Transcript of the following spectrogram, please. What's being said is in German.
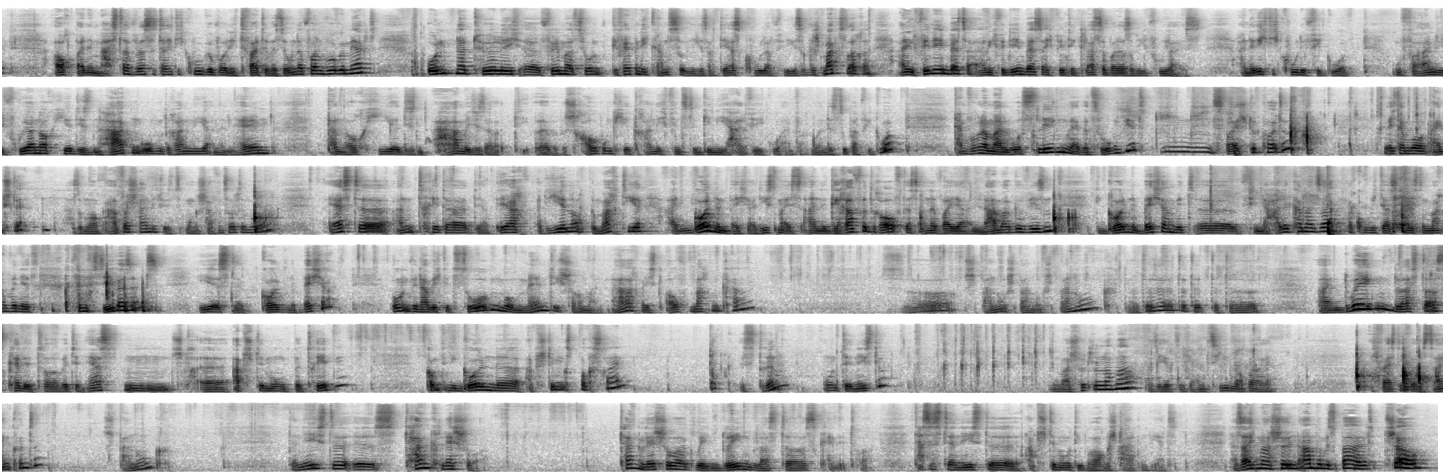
Auch bei dem Masterverse ist er richtig cool geworden. Die zweite Version davon wohlgemerkt. Und natürlich, äh, Filmation gefällt mir nicht ganz so. Wie gesagt, der ist cooler für diese Geschmackssache. Eigentlich finde ich ihn besser, eigentlich finde ich ihn besser. Ich finde ihn klasse, weil er so wie früher ist. Eine richtig coole Figur. Und vor allem wie früher noch hier diesen Haken oben dran hier an den Helm. Dann auch hier diesen Arm mit dieser die, äh, Beschraubung hier dran. Ich finde es eine geniale Figur, einfach nur eine super Figur. Dann wollen wir mal loslegen, wer gezogen wird. Hm, zwei Stück heute. Werde ich dann morgen einstellen. Also morgen Abend wahrscheinlich, wenn ich es morgen schaffen sollte, morgen erste Antreter, der, ja, hier noch gemacht hier, einen goldenen Becher. Diesmal ist eine Giraffe drauf, das andere war ja ein Lama gewesen. Die goldenen Becher mit äh, Finale kann man sagen. Mal gucken, wie ich das nächste mache, wenn jetzt fünf Sieger sind. Hier ist der goldene Becher. Und wen habe ich gezogen? Moment, ich schaue mal nach, wenn ich es aufmachen kann. So, Spannung, Spannung, Spannung. Da, da, da, Ein Dragon Blaster Skeletor wird in ersten äh, Abstimmung betreten kommt in die goldene Abstimmungsbox rein. Ist drin. Und der nächste. Mal schütteln nochmal, dass ich jetzt nicht anziehe nochmal. Ich weiß nicht, wer das sein könnte. Spannung. Der nächste ist Tank Leshore. Tank Leshore gegen Dragon Blaster Skeletor. Das ist der nächste Abstimmung, die morgen starten wird. Da sage ich mal schönen Abend und bis bald. Ciao.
